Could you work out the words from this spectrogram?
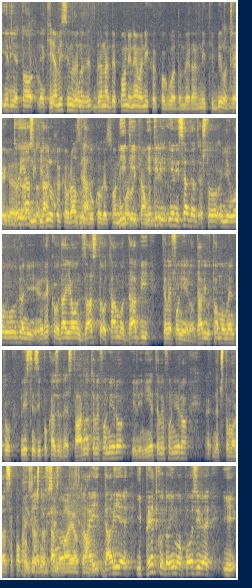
ili je to neki... Ja mislim da, na, da na deponiji nema nikakvog vodomera, niti bilo čega, to je jasno, niti da. bilo kakav razlog da. zbog koga su oni niti, morali tamo niti, da Ili sada što je on u odbrani rekao da je on zastao tamo da bi telefonirao. Da li u tom momentu listinzi pokazuju da je stvarno telefonirao ili nije telefonirao? Znači, to mora da se poklopiti jednostavno. A i zašto bi se izdvajao tamo? A i da li je i prethodno imao pozive i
